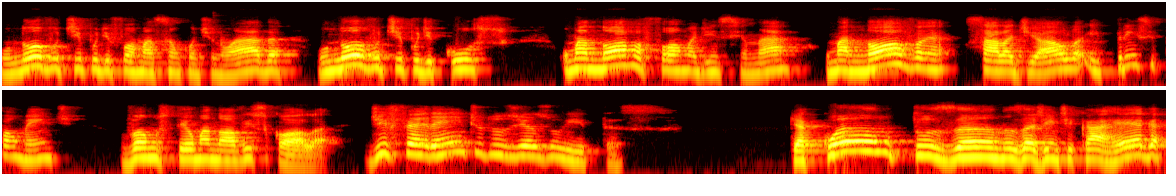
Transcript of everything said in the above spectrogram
um novo tipo de formação continuada, um novo tipo de curso, uma nova forma de ensinar, uma nova sala de aula e, principalmente, vamos ter uma nova escola diferente dos jesuítas, que há quantos anos a gente carrega,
